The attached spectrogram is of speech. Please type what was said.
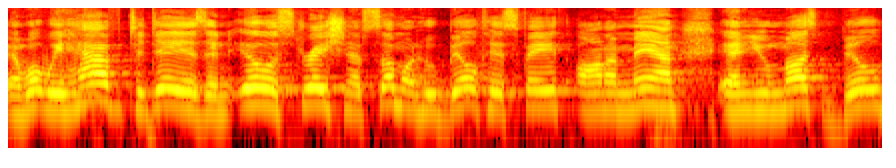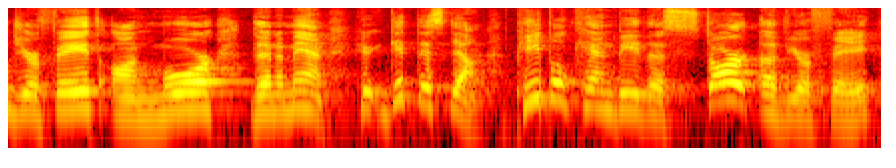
And what we have today is an illustration of someone who built his faith on a man, and you must build your faith on more than a man. Here, get this down. People can be the start of your faith,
